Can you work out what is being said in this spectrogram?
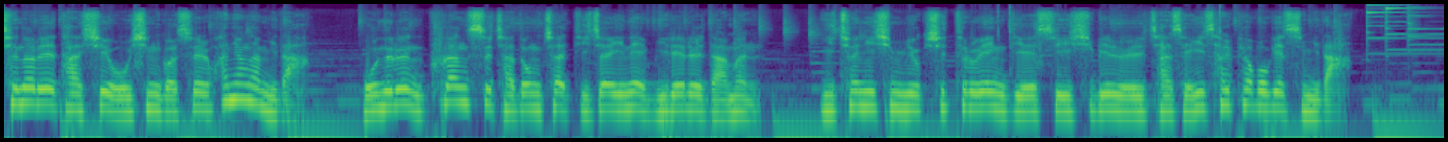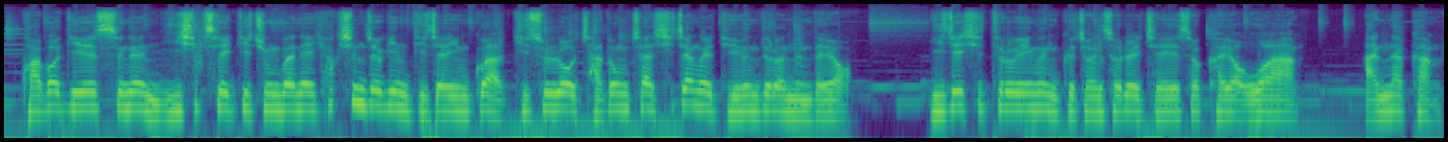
채널에 다시 오신 것을 환영합니다. 오늘은 프랑스 자동차 디자인의 미래를 담은 2026 시트로엥 DS21을 자세히 살펴보겠습니다. 과거 DS는 20세기 중반의 혁신적인 디자인과 기술로 자동차 시장을 뒤흔들었는데요. 이제 시트로엥은 그 전설을 재해석하여 우아함, 안락함,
